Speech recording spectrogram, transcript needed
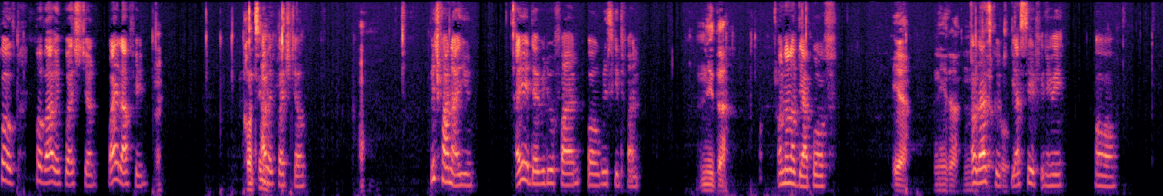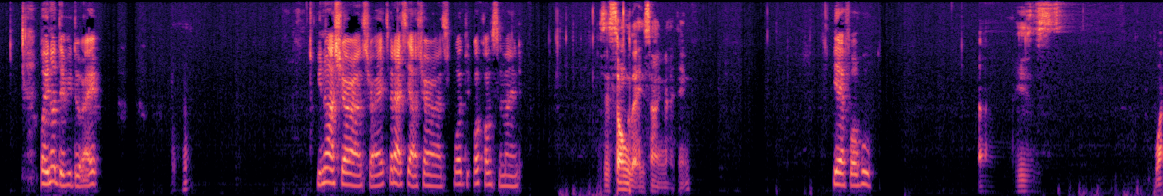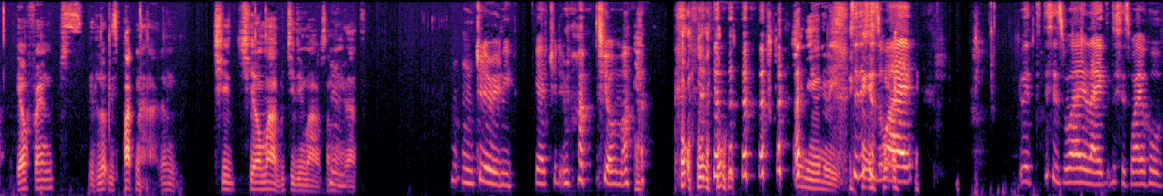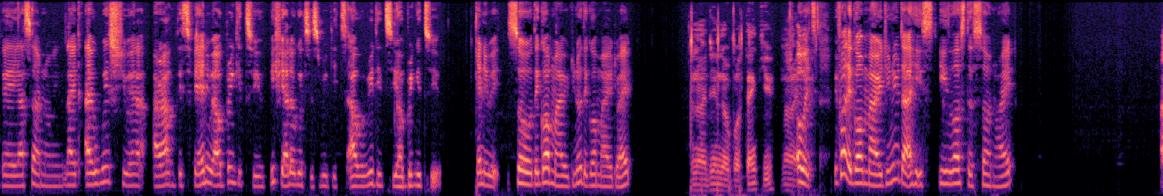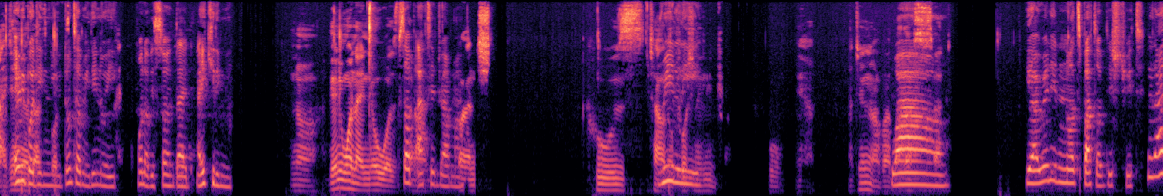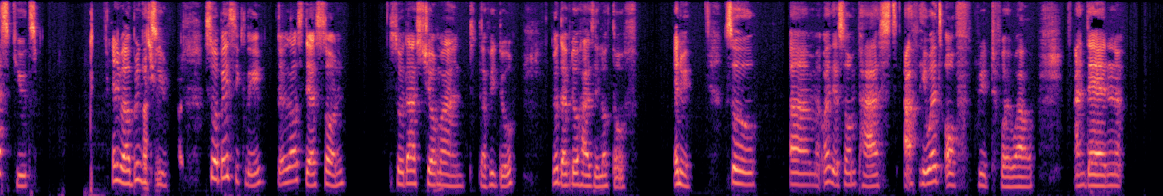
Hope, Hope, I have a question. Why are you laughing? I have a question. Which fan are you? Are you a Davido fan or Wizkid fan? Neither. Or none of the above? Yeah, neither. Oh, that's good. You're safe anyway. Oh. But you know Davido, right? Mhm. You know assurance, right? When I say assurance, what what comes to mind? It's a song that he sang, I think. Yeah, for who? His what girlfriend, his, his partner, I don't Chi Chioma, Bichidima, or something Hmm. like that. Mm-mm, Chidireni. Yeah, Chidima. Chioma. See, this is why. Wait, this is why, like, this is why Hove, eh, you're so annoying. Like, I wish you were around this fair. Anyway, I'll bring it to you. If you are not going to read it, I will read it to you. I'll bring it to you. Anyway, so they got married. You know they got married, right? No, I didn't know, but thank you. No, Oh wait, before they got married, you knew that he's he lost a son, right? I didn't Everybody know that, knew. but Don't tell me you didn't know he, one of his sons died. Are you kidding me? no. The only one I know was Stop um, acting drama. Whose child Really? unfortunately drowned. Oh, yeah. I didn't know about that. Wow. You are really not part of this street. That's cute. Anyway, I'll bring That's it to you. So basically, they lost their son. So that's Chioma and Davido. You know, Davido has a lot of. Anyway, so um, when their son passed, he went off grid for a while, and then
